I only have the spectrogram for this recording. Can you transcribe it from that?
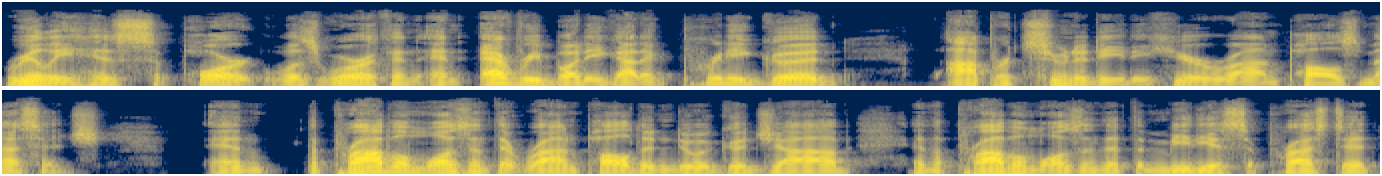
really his support was worth. And, and everybody got a pretty good opportunity to hear Ron Paul's message. And the problem wasn't that Ron Paul didn't do a good job, and the problem wasn't that the media suppressed it.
